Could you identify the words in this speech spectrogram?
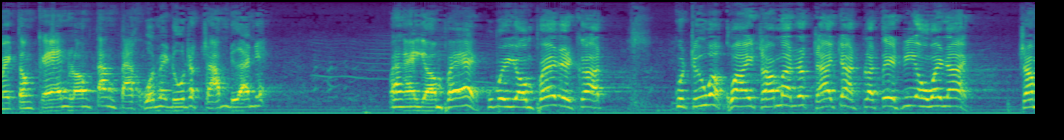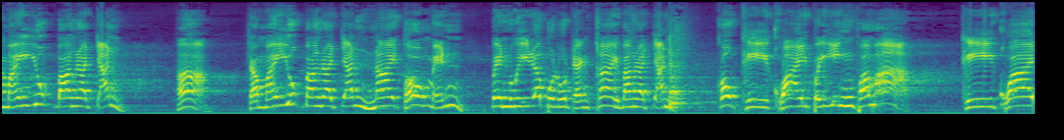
ไม่ต้องแกงลองตั้งตาขวนไปดูสักสามเดือนนี่ว่าไงยอมแพ้กูไม่ยอมแพ้เด็ดขาดกูถือว่าควายสามารถรักษาชาติประเทศนี้เอาไว้ได้ สมัยยุคบางระจันฮะสมัยยุคบางระจันนายทองเหม็น เป็นวีรบุรุษแห่งค่ายบางระจันเขาขี่ควายไปยิงพม่า ขี่ควาย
